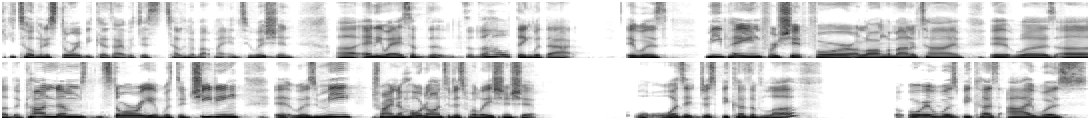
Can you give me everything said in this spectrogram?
he told me the story because I would just tell him about my intuition. Uh, anyway, so the so the whole thing with that, it was me paying for shit for a long amount of time. It was uh, the condoms story. It was the cheating. It was me trying to hold on to this relationship. Was it just because of love, or it was because I was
